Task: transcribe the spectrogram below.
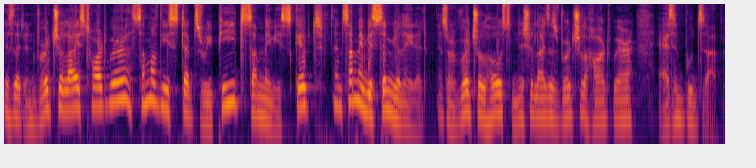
is that in virtualized hardware, some of these steps repeat, some may be skipped, and some may be simulated, as our virtual host initializes virtual hardware as it boots up.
